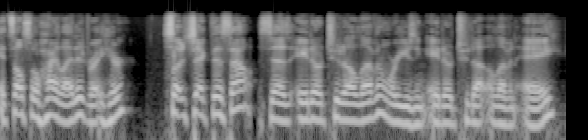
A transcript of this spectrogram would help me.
It's also highlighted right here. So check this out. It says 802.11. We're using 802.11a.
